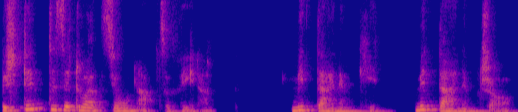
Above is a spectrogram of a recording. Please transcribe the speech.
bestimmte Situationen abzufedern. Mit deinem Kind, mit deinem Job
